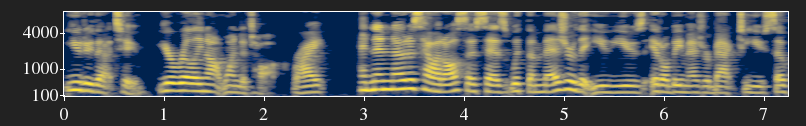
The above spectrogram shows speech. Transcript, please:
you do that too. You're really not one to talk, right? And then notice how it also says with the measure that you use, it'll be measured back to you. So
